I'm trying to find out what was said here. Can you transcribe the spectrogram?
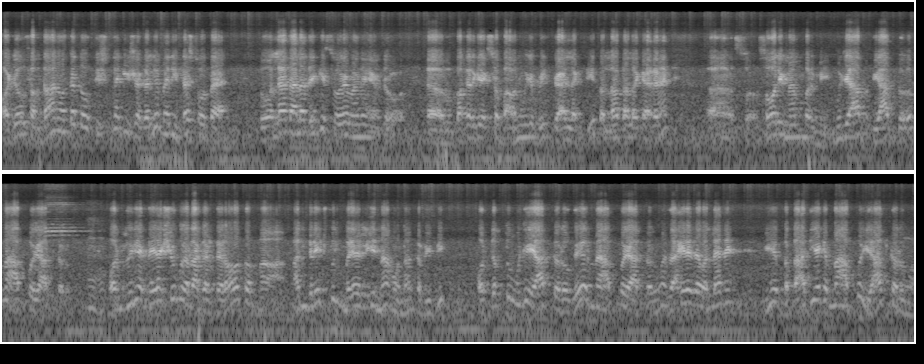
और जब फकदान होता है तो कृष्ण की शक्ल में मैनिफेस्ट होता है। तो अल्लाह ताला देखिए सोए मैंने जो बकर के एक सौ बावन मुझे बड़ी प्यार लगती है तो अल्लाह ताला कह रहे हैं सो रिमेम्बर मी मुझे आप याद करो मैं आपको याद करूँ। हम्म। और मुझे मेरा शुक्र अदा करते रहो तो अनग्रेटफुल मेरे लिए ना होना कभी भी। और जब तुम मुझे याद करोगे और मैं आपको याद करूँगा ज़ाहिर है जब अल्लाह ने ये बता दिया कि मैं आपको याद करूँगा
